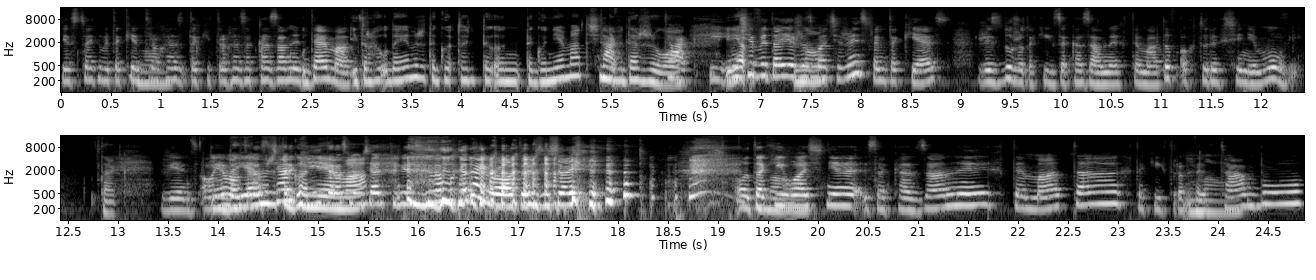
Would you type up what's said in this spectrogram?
Jest to jakby takie No. trochę, taki trochę zakazany U- temat. I trochę udajemy, że tego, to, tego, tego nie ma, to się Tak, nie wydarzyło. Tak, i, Ja- mi się wydaje, że z no. macierzyństwem tak jest, że jest dużo takich zakazanych tematów, o których się nie mówi. Tak. Więc o, I ja mam udajemy, teraz ciarki, tego nie teraz ma. mam ciarki, więc chyba pogadajmy o tym dzisiaj. O takich No. właśnie zakazanych tematach, takich trochę No. tabu.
